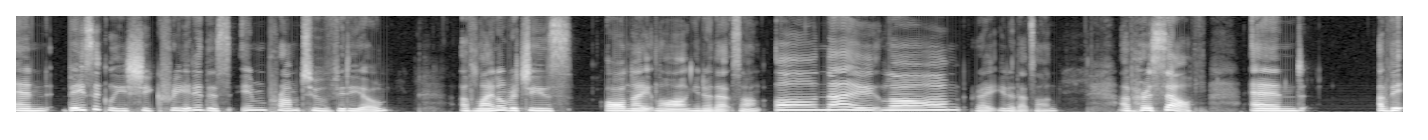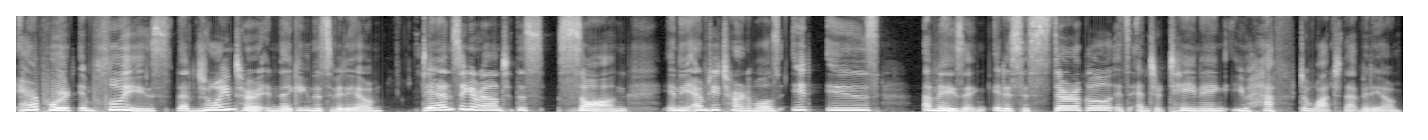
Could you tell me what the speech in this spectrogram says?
And basically, she created this impromptu video of Lionel Richie's All Night Long. You know that song, All Night Long, right? You know that song of herself and of the airport employees that joined her in making this video, dancing around to this song in the empty terminals. It is amazing. It is hysterical. It's entertaining. You have to watch that video.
